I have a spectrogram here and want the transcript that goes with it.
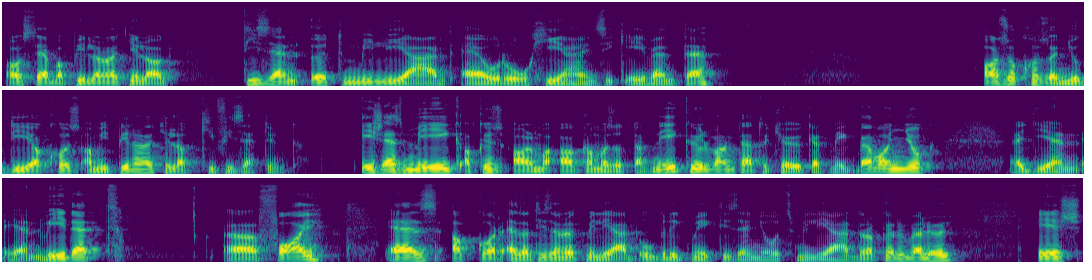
Ausztriában pillanatnyilag 15 milliárd euró hiányzik évente azokhoz a nyugdíjakhoz, amit pillanatilag kifizetünk. És ez még a közalkalmazottak nélkül van, tehát hogyha őket még bevonjuk, egy ilyen, ilyen védett uh, faj, ez akkor ez a 15 milliárd ugrik még 18 milliárdra körülbelül, és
